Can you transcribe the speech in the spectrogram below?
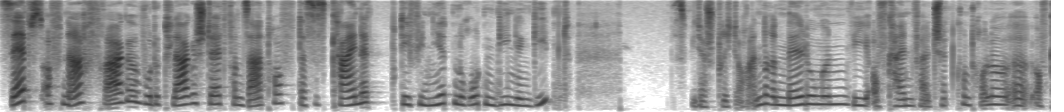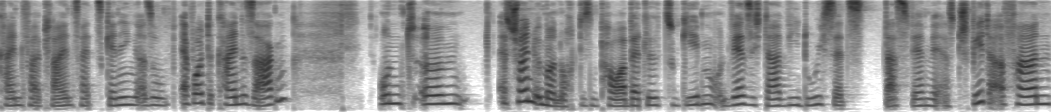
Selbst auf Nachfrage wurde klargestellt von Saathoff, dass es keine definierten roten Linien gibt. Das widerspricht auch anderen Meldungen, wie auf keinen Fall Chatkontrolle, äh, auf keinen Fall Client-Side-Scanning. Also er wollte keine sagen. Und ähm, es scheint immer noch diesen Power Battle zu geben. Und wer sich da wie durchsetzt, das werden wir erst später erfahren.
